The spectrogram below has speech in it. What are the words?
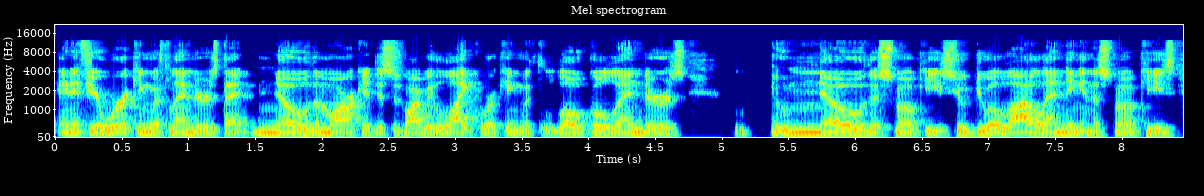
And if you're working with lenders that know the market, this is why we like working with local lenders who know the Smokies, who do a lot of lending in the Smokies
